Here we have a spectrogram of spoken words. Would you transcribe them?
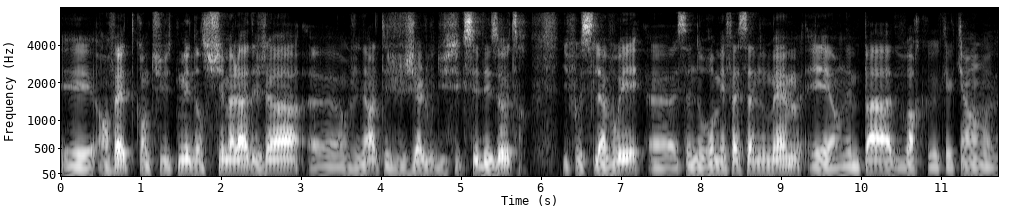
Et en fait, quand tu te mets dans ce schéma-là, déjà, en général, tu es juste jaloux du succès des autres il faut se l'avouer, euh, ça nous remet face à nous-mêmes et on n'aime pas de voir que quelqu'un euh,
